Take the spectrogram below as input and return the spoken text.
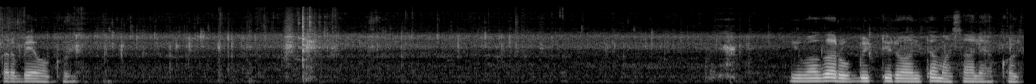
ಕರಿಬೇವು ಹಾಕೊಳ್ಳಿ ಇವಾಗ ರುಬ್ಬಿಟ್ಟಿರುವಂಥ ಮಸಾಲೆ ಹಾಕ್ಕೊಳ್ಳಿ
